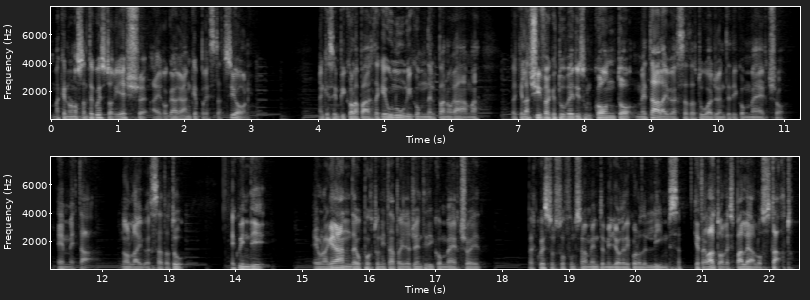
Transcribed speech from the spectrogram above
ma che nonostante questo riesce a erogare anche prestazioni, anche se in piccola parte, che è un unicum nel panorama perché la cifra che tu vedi sul conto, metà l'hai versata tu, agente di commercio, e metà non l'hai versata tu. E quindi è una grande opportunità per gli agenti di commercio e per questo il suo funzionamento è migliore di quello dell'INPS, che tra l'altro ha le spalle allo Stato.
